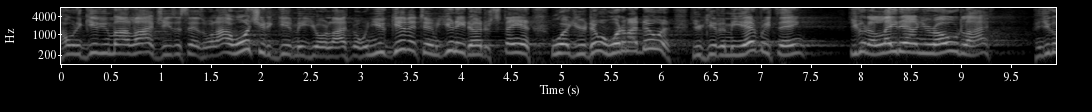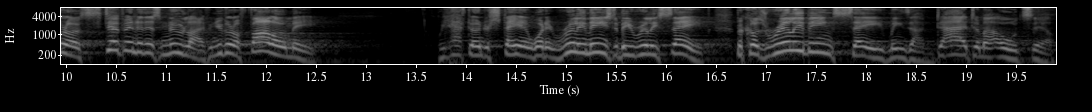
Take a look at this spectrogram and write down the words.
I want to give you my life. Jesus says, Well, I want you to give me your life, but when you give it to me, you need to understand what you're doing. What am I doing? You're giving me everything. You're going to lay down your old life, and you're going to step into this new life, and you're going to follow me. We have to understand what it really means to be really saved. Because really being saved means I've died to my old self.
